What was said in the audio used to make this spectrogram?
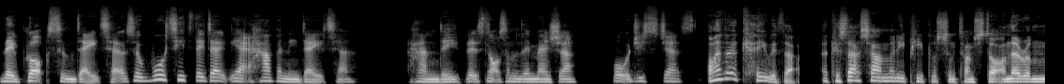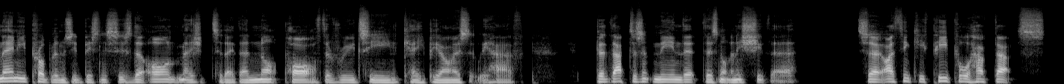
they've got some data. So what if they don't yet have any data handy? That's not something they measure. What would you suggest? I'm okay with that because that's how many people sometimes start. And there are many problems in businesses that aren't measured today. They're not part of the routine KPIs that we have. But that doesn't mean that there's not an issue there. So I think if people have that,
